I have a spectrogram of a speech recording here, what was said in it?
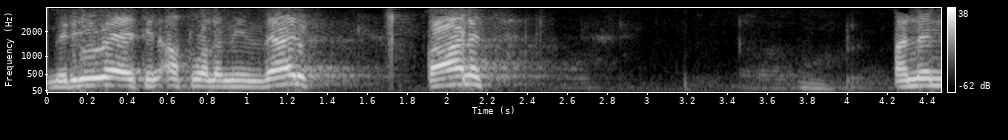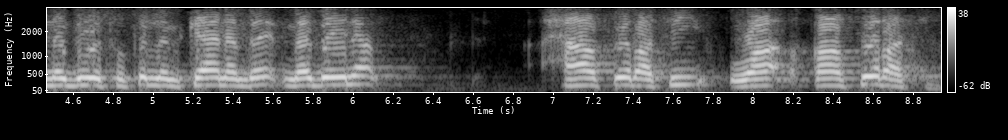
من رواية أطول من ذلك قالت أن النبي صلى الله عليه وسلم كان ما بين حاصرتي وقاصرتي.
